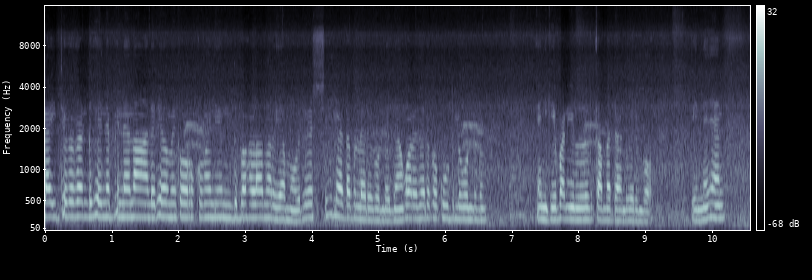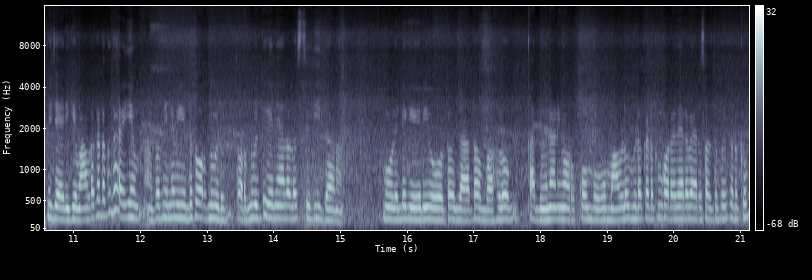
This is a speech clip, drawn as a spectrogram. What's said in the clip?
ലൈറ്റൊക്കെ കണ്ടു കഴിഞ്ഞാൽ പിന്നെ നാലര ആകുമ്പോഴേക്ക് ഉറക്കം കഴിഞ്ഞാൽ എന്ത് ബഹളമാണെന്ന് അറിയാമോ? ഒരു രക്ഷയില്ലാട്ട പിള്ളേരെ കൊണ്ട്. ഞാൻ കുറേ നേരമൊക്കെ കൂട്ടിൽ കൊണ്ടിടും. എനിക്ക് പണികളിൽ എടുക്കാൻ പറ്റാണ്ട് വരുമ്പോൾ പിന്നെ ഞാൻ വിചാരിക്കും അവിടെ കിടന്ന് കരയും. അപ്പോൾ പിന്നെ വീണ്ടും തുറന്നു വിടും. തുറന്നു വിട്ട് കഴിഞ്ഞാലുള്ള സ്ഥിതി ഇതാണ്. മുകളിൽ കയറി ഓട്ടവും ചാട്ടവും ബഹളവും കല്ലൂനാണെങ്കിൽ ഉറക്കവും പോവും. അവൾ ഇവിടെ കിടക്കും കുറേ നേരം വേറെ സ്ഥലത്ത് പോയി കിടക്കും.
